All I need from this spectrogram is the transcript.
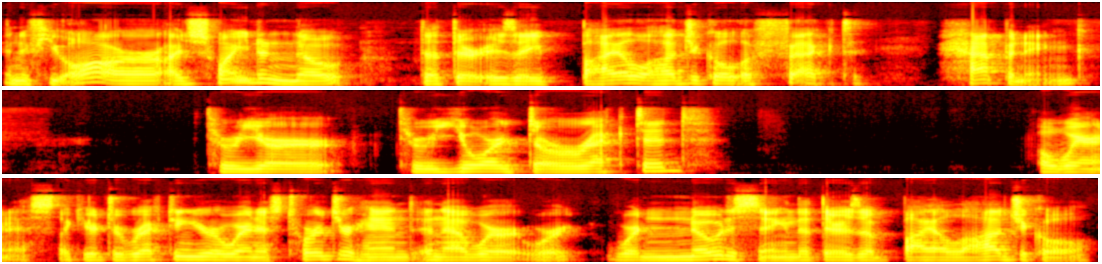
And if you are, I just want you to note that there is a biological effect happening through your through your directed awareness. Like you're directing your awareness towards your hand, and now we're we're we're noticing that there's a biological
